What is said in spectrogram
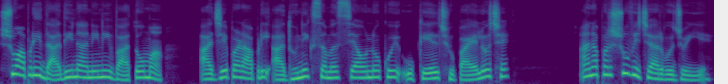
શું આપણી દાદી નાનીની વાતોમાં આજે પણ આપણી આધુનિક સમસ્યાઓનો કોઈ ઉકેલ છુપાયેલો છે? આના પર શું વિચારવું જોઈએ?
